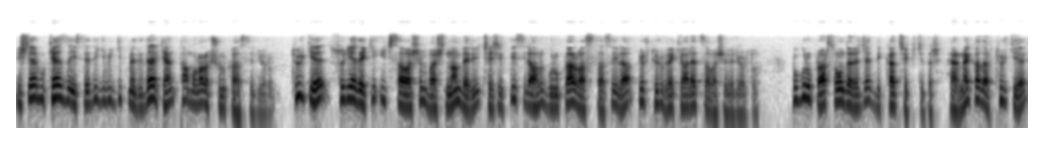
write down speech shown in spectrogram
İşler bu kez de istediği gibi gitmedi derken tam olarak şunu kastediyorum. Türkiye, Suriye'deki iç savaşın başından beri çeşitli silahlı gruplar vasıtasıyla bir tür vekalet savaşı veriyordu. Bu gruplar son derece dikkat çekicidir. Her ne kadar Türkiye,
